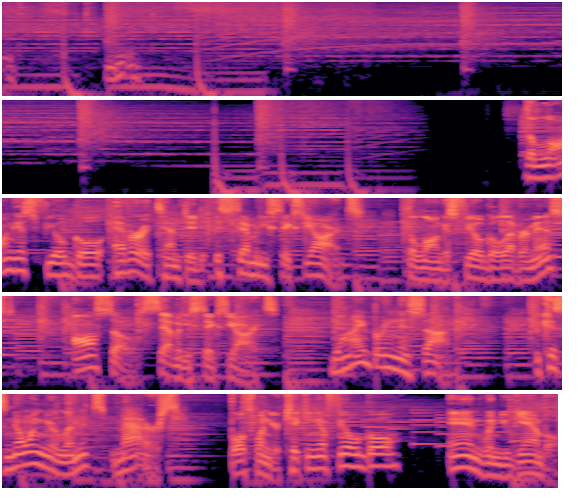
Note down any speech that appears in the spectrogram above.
The longest field goal ever attempted is 76 yards. The longest field goal ever missed? Also 76 yards. Why bring this up? Because knowing your limits matters, both when you're kicking a field goal and when you gamble.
